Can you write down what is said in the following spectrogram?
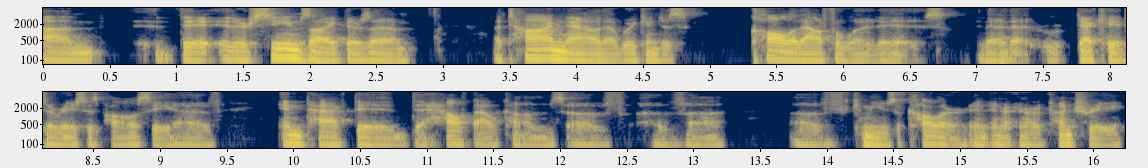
um, the, there seems like there's a, a time now that we can just call it out for what it is that, that decades of racist policy have impacted the health outcomes of of uh, of communities of color in, in, our, in our country.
